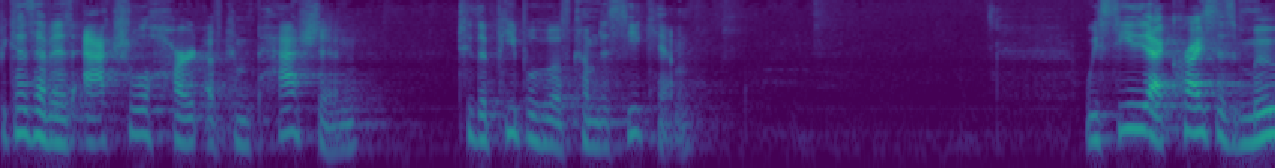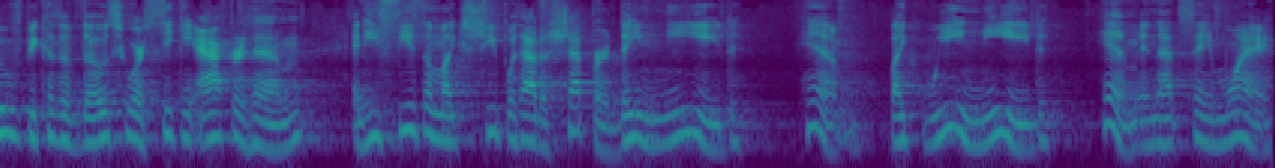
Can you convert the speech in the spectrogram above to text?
because of his actual heart of compassion to the people who have come to seek him. We see that Christ is moved because of those who are seeking after him, and he sees them like sheep without a shepherd. They need him, like we need him in that same way.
